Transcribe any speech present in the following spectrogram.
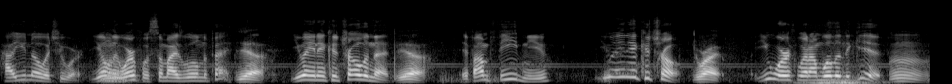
How you know what you worth? You only Mm. worth what somebody's willing to pay. Yeah, You ain't in control of nothing. yeah, If I'm feeding you, you ain't in control. right. You worth what I'm willing to give. Mm,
